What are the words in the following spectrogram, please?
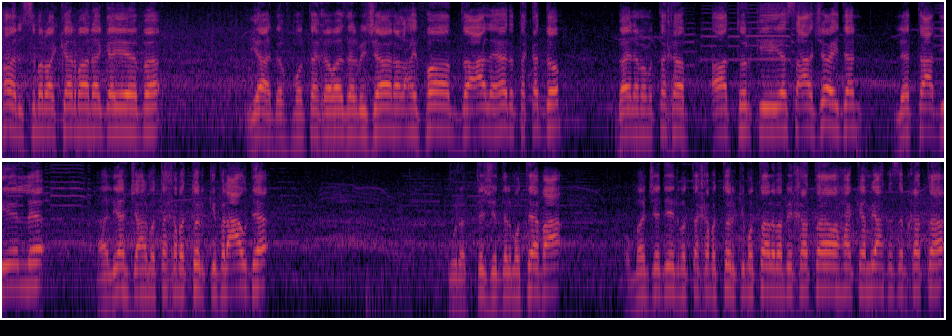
حارس مرمى كارمان اجاييف يهدف منتخب أذربيجان الحفاظ على هذا التقدم. بينما المنتخب التركي يسعى جاهدا للتعديل. هل ينجح المنتخب التركي في العودة؟ كرة تجد المتابعة. ومن جديد المنتخب التركي مطالبة بخطأ وحكم يحتسب خطأ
